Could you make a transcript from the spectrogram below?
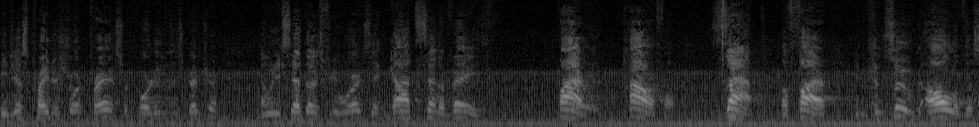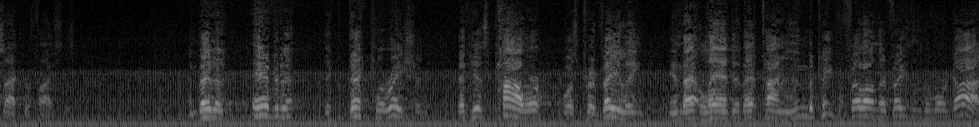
He just prayed a short prayer. It's recorded in the scripture. And when he said those few words, then God sent a very fiery, powerful zap of fire and consumed all of the sacrifices and made an evident declaration that his power was prevailing in that land at that time. And then the people fell on their faces before God,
